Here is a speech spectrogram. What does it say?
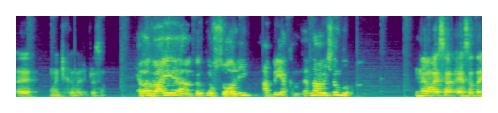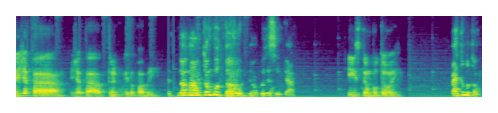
É, uma anticâmera de pressão. Ela vai ah, pelo console abrir a câmera. Normalmente tem um botão. Não, essa, essa daí já tá, já tá tranquila pra abrir. Normalmente tem um botão, tem uma coisa assim, cara. Isso, tem um botão aí. Aperta o botão.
